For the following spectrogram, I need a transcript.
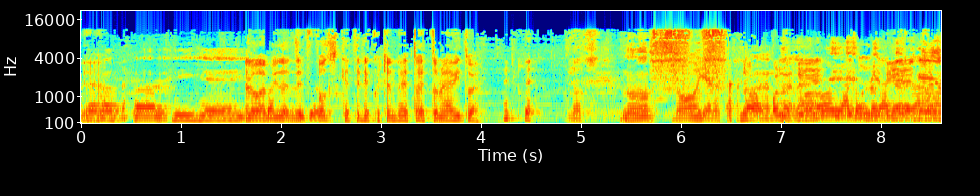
Ya basta. A los amigos de Fox que estén escuchando esto, esto no es habitual. No, No, no, ya lo No, por lo que No, ya, por lo que ya, ya, ya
